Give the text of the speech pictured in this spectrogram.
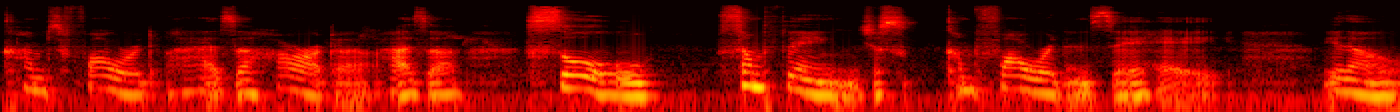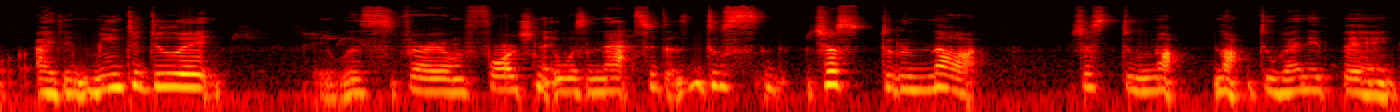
comes forward, has a heart, uh, has a soul, something, just come forward and say, hey, you know, I didn't mean to do it. It was very unfortunate. It was an accident. Do, just do not, just do not, not do anything.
